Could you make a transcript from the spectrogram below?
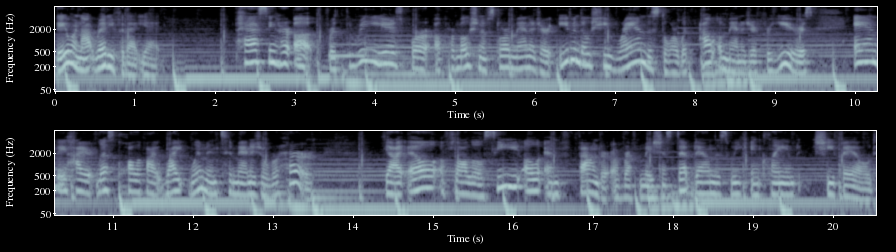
they were not ready for that yet. Passing her up for three years for a promotion of store manager, even though she ran the store without a manager for years, and they hired less qualified white women to manage over her. Yael Aflalo, CEO and founder of Reformation, stepped down this week and claimed she failed.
